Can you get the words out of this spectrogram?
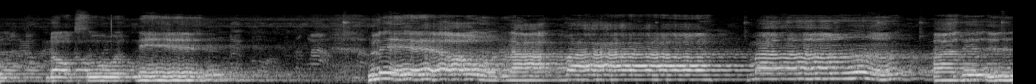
มดอกสูตรนี้แล้วหลักว่ามาเดือ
